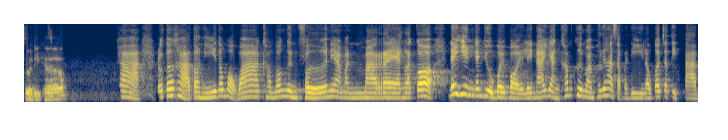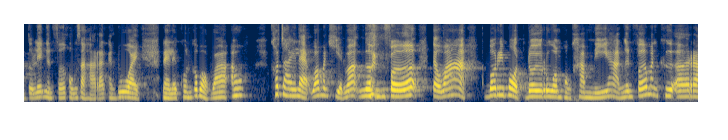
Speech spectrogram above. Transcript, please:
สวัสดีครับ ค่ะ ดรค่ะตอนนี้ต้องบอกว่าคำว่าเงินเฟ้อเนี่ยมันมาแรงแล้วก็ได้ยินกันอยู่บ่อยๆ เลยนะ อย่างค่ำคืนวันพฤหัสบดี เราก็จะติดตามตัวเลขเงินเฟ้อของสหรัฐกันด้วย หลายๆคนก็บอกว่า เอ้า เข้าใจแหละว่ามันเขียนว่าเงินเฟ้อ แต่ว่าบริบทโดยรวมของคำนี้ค่ะ เงินเฟ้อมันคืออะไร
